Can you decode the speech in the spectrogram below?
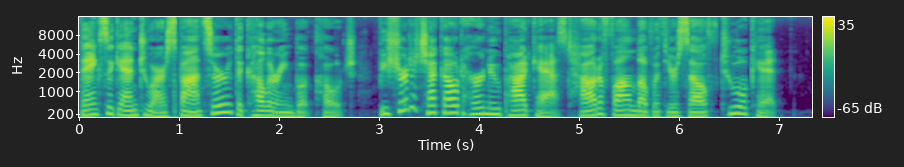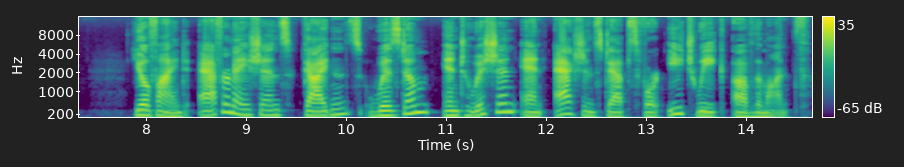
Thanks again to our sponsor, the Coloring Book Coach. Be sure to check out her new podcast, How to Fall in Love with Yourself Toolkit. You'll find affirmations, guidance, wisdom, intuition, and action steps for each week of the month.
